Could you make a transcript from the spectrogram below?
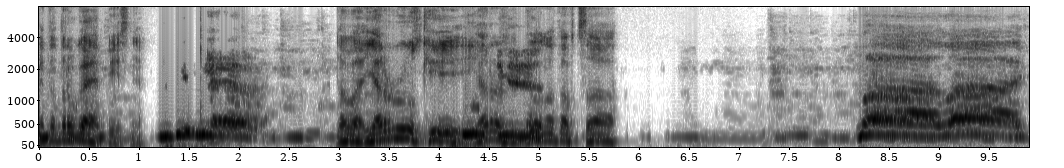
Это другая песня. Давай, я русский, я рожден от овца. Молодец!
